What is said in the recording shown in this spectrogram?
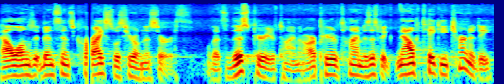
how long has it been since Christ was here on this earth? Well, that's this period of time, and our period of time is this. Now take eternity.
